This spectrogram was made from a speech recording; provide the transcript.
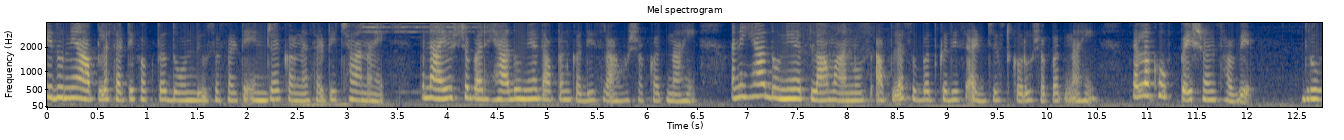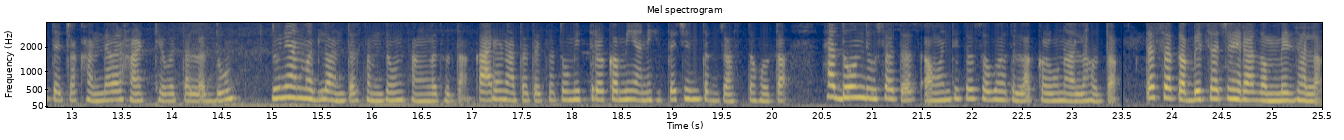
ही दुनिया आपल्यासाठी फक्त दोन दिवसासाठी एन्जॉय करण्यासाठी छान आहे. पण आयुष्यभर ह्या दुनियेत आपण कधीच राहू शकत नाही. आणि ह्या दुनियेतला माणूस आपल्यासोबत कधीच ॲडजस्ट करू शकत नाही. त्याला खूप पेशन्स हवे ध्रुव त्याच्या खांद्यावर हात ठेवत त्याला दोन दुनियांमधलं अंतर समजावून सांगत होता. कारण आता त्याचा तो मित्र कमी आणि हितचिंतक जास्त होता. ह्या दोन दिवसातच अवंतीचा स्वभाव त्याला कळून आला होता. तसं कबीरचा चेहरा गंभीर झाला.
